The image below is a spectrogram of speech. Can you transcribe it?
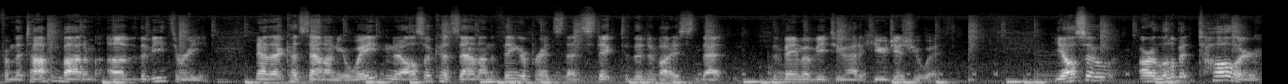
from the top and bottom of the V3. Now that cuts down on your weight and it also cuts down on the fingerprints that stick to the device that the Vamo V2 had a huge issue with. You also are a little bit taller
